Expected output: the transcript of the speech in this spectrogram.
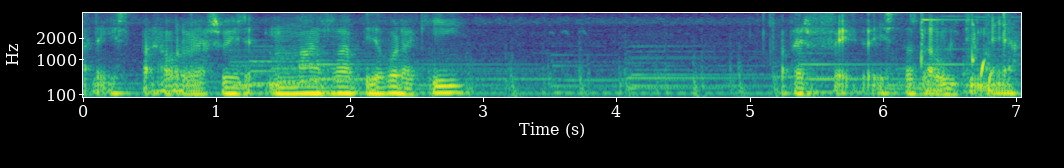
Vale, que es para volver a subir más rápido por aquí. Ah, perfecto, y esta es la última ya.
